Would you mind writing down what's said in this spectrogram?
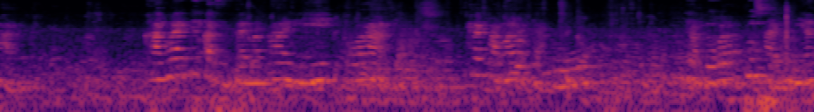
ค่ะ ครั้งแรกที่ตัดสินใจมาค่ายนี้ เพราะว่า แค่คำว่าอยากรู้ อยากรู้ว่าผู้ชายคนเนี้ย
